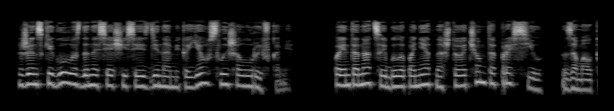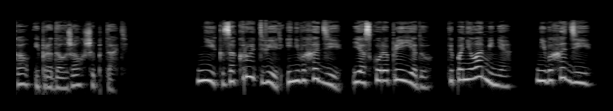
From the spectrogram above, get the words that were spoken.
Женский голос, доносящийся из динамика, я услышал урывками. По интонации было понятно, что о чем-то просил, замолкал и продолжал шептать. «Ник, закрой дверь и не выходи, я скоро приеду. Ты поняла меня? Не выходи!»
